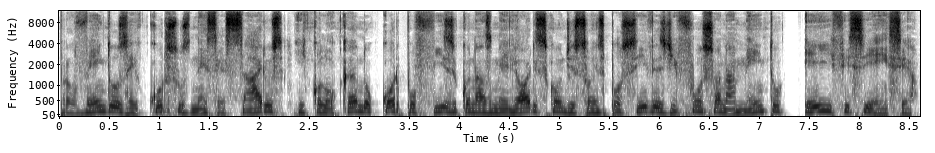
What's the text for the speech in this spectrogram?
provendo os recursos necessários e colocando o corpo físico nas melhores condições possíveis de funcionamento e eficiência.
